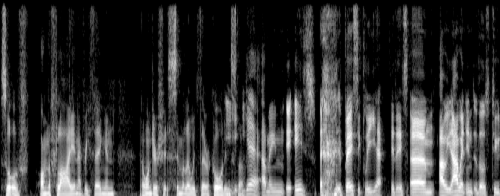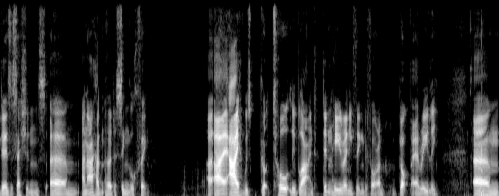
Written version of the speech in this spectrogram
sort of on the fly and everything and I wonder if it's similar with the recording stuff. Yeah, I mean it is. Basically, yeah, it is. Um, I mean, I went into those two days of sessions, um, and I hadn't heard a single thing. I, I, I was got totally blind. Didn't hear anything before I got there, really. Um,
